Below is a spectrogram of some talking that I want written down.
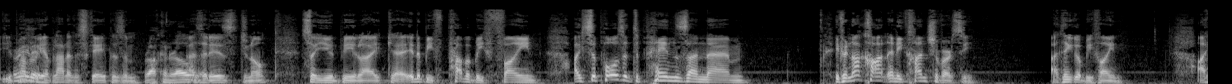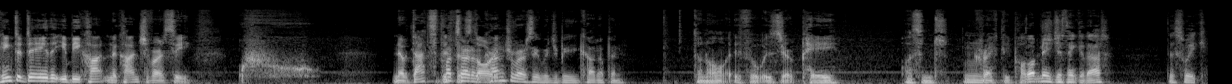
you probably Really? have a lot of escapism, Rock and roll. as it is, you know. So you'd be like, uh, it'd be probably fine. I suppose it depends on um, if you're not caught in any controversy. I think it'll be fine. I think the day that you'd be caught in a controversy, now that's a What different sort of controversy would you be caught up in? don't know if it was your pay wasn't correctly published. What made you think of that this week?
